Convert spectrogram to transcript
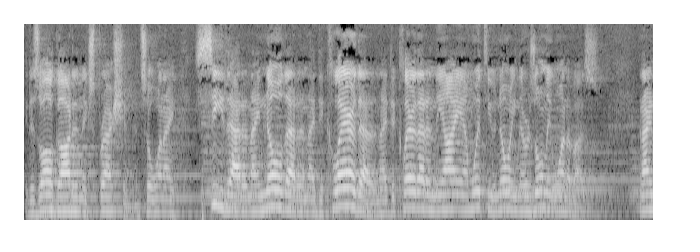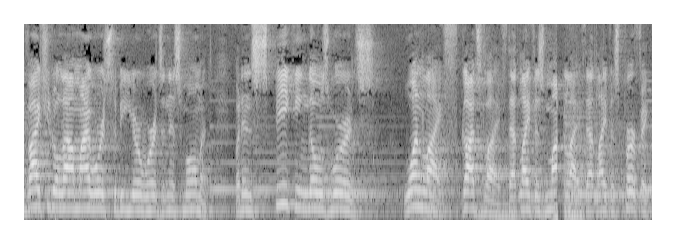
it is all God in expression. And so when I see that and I know that and I declare that and I declare that in the I am with you, knowing there is only one of us. And I invite you to allow my words to be your words in this moment. But in speaking those words, one life, God's life, that life is my life, that life is perfect,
